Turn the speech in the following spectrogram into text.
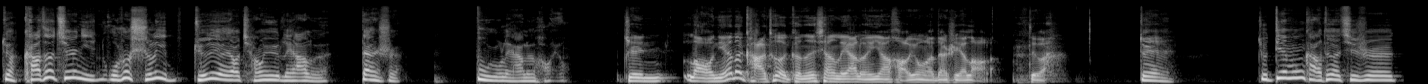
对啊，卡特其实你我说实力绝对要强于雷阿伦，但是不如雷阿伦好用。这老年的卡特可能像雷阿伦一样好用了，但是也老了，对吧？对，就巅峰卡特其实。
